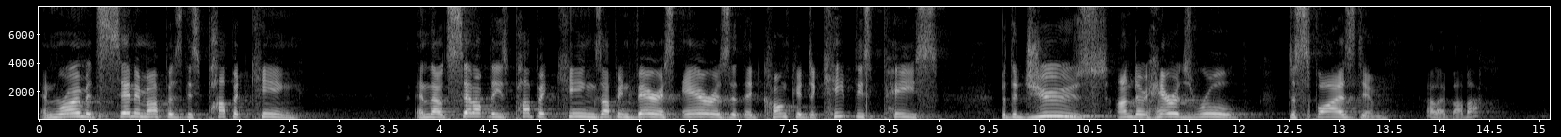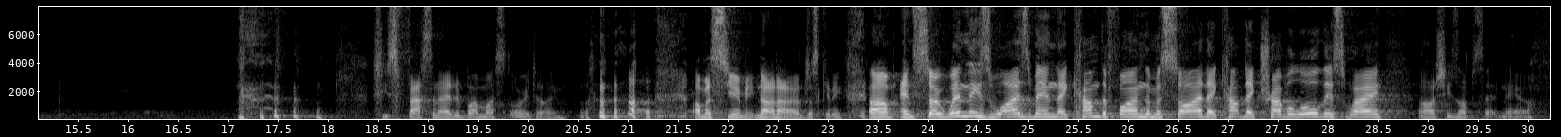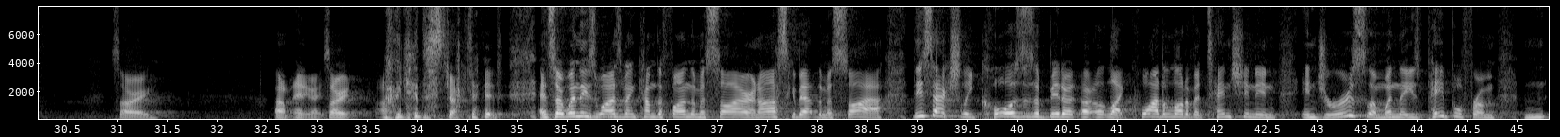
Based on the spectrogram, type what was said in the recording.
And Rome had set him up as this puppet king. And they would set up these puppet kings up in various areas that they'd conquered to keep this peace. But the Jews, under Herod's rule, despised him. Hello, Baba. She's fascinated by my storytelling. I'm assuming. No, no, I'm just kidding. Um, and so when these wise men they come to find the Messiah, they come, they travel all this way. Oh, she's upset now. Sorry, um, anyway, sorry, I get distracted. And so when these wise men come to find the Messiah and ask about the Messiah, this actually causes a bit of, uh, like, quite a lot of attention in, in Jerusalem when these people from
